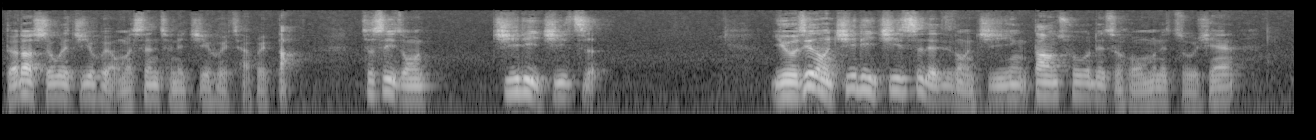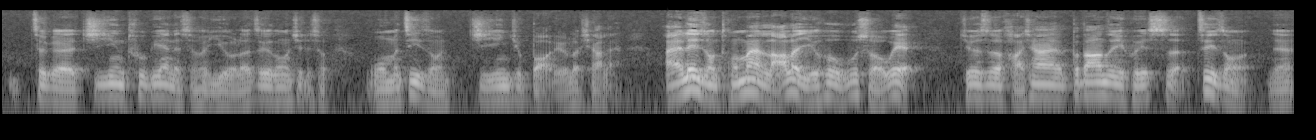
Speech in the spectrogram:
得到食物的机会，我们生存的机会才会大。这是一种激励机制。有这种激励机制的这种基因，当初的时候，我们的祖先这个基因突变的时候，有了这个东西的时候，我们这种基因就保留了下来。而那种同伴拿了以后无所谓，就是好像不当这一回事，这种人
